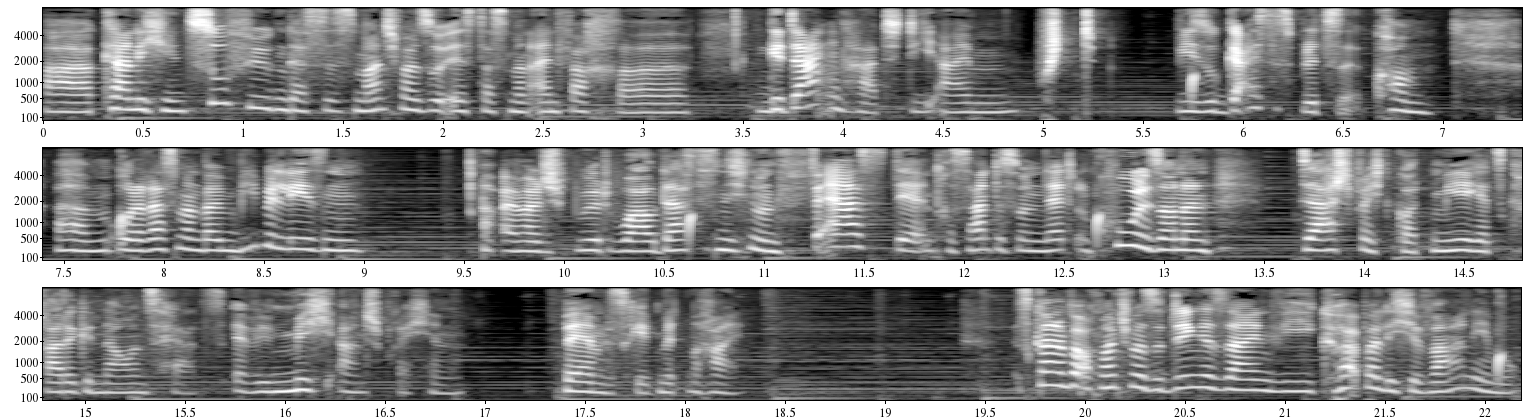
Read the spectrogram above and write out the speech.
äh, kann ich hinzufügen, dass es manchmal so ist, dass man einfach äh, Gedanken hat, die einem wie so Geistesblitze kommen. Ähm, oder dass man beim Bibellesen auf einmal spürt, wow, das ist nicht nur ein Vers, der interessant ist und nett und cool, sondern da spricht Gott mir jetzt gerade genau ins Herz. Er will mich ansprechen. Bam, das geht mitten rein. Es können aber auch manchmal so Dinge sein wie körperliche Wahrnehmung,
